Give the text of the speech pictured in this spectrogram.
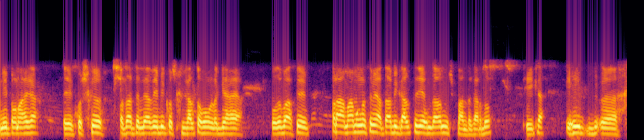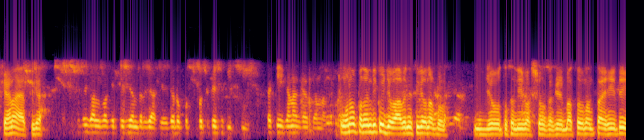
ਨਹੀਂ ਪਾਉਣਾ ਹੈਗਾ। ਤੇ ਕੁਛ ਕੁ ਪਤਾ ਚੱਲਿਆ ਵੀ ਵੀ ਕੁਛ ਕੁ ਗਲਤ ਹੋਣ ਲੱਗਿਆ ਹੋਇਆ। ਉਹਦੇ ਵਾਸਤੇ ਭਰਾਵਾਂ ਵਾਂਗੂ ਸਮਝਾਤਾ ਵੀ ਗਲਤ ਜੇ ਹੁੰਦਾ, ਉਹਨੂੰ ਬੰਦ ਕਰ ਦਿਓ ਠੀਕ ਆ। ਇਹੀ ਕਹਿਣਾ ਆਇਆ ਸੀਗਾ। ਤੁਸੀਂ ਗੱਲਬਾਤ ਕੀਤੀ ਸੀ ਅੰਦਰ ਜਾ ਕੇ ਜਦੋਂ ਪੁੱਛ ਪੁੱਛ ਕੇ ਕੀਤੀ ਤਾਂ ਕੀ ਕਹਿਣਾ ਚਾਹੁੰਦਾ ਉਹਨੂੰ ਪਤਾ ਨਹੀਂ ਕੋਈ ਜਵਾਬ ਨਹੀਂ ਸੀਗਾ ਉਹਨਾਂ ਕੋਲ ਜੋ ਤਸੱਲੀ ਬਖਸ਼ ਹੋ ਸਕੇ। ਬਸ ਉਹਨਾਂ ਨੂੰ ਤਾਂ ਇਹੀ ਸੀ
